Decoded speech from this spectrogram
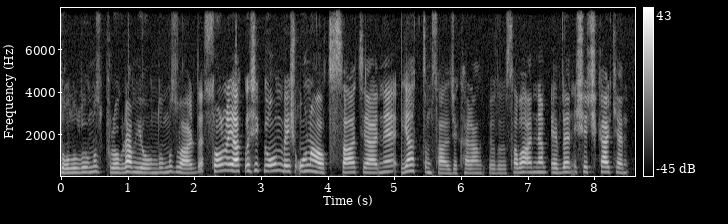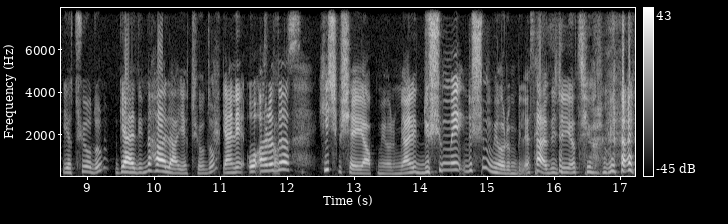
doluluğumuz, program yoğunluğumuz vardı. Sonra yaklaşık bir 15-16 saat yani yattım sadece karanlık bir odada. Sabah annem evden işe çıkarken yatıyordum. Geldiğinde hala yatıyordum. Yani o arada Haklısın. Hiçbir şey yapmıyorum. Yani düşünme düşünmüyorum bile. Sadece yatıyorum yani.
